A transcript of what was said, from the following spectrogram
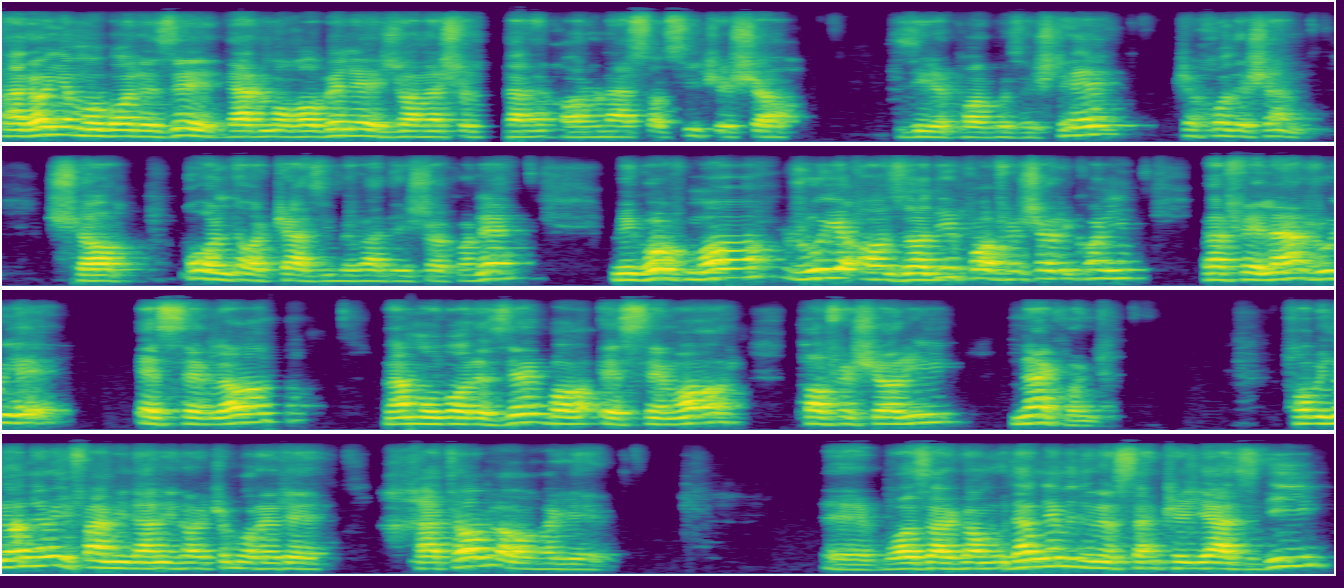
برای مبارزه در مقابل اجرا نشدن قانون اساسی که شاه زیر پا گذاشته که خودشم شاه قول داد که از این به بعد اجرا کنه. می‌گفت ما روی آزادی پافشاری کنیم و فعلا روی استقلال و مبارزه با استعمار پافشاری نکنیم. خب اینا نمیفهمیدن اینا که مورد خطاب آقای بازرگان بودن. نمی‌دونستن که یزدی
